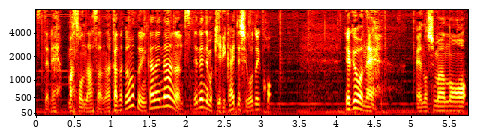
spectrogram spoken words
つってね、まあそんな朝なかなかうまくいかないななんつってね、でも切り替えて仕事行こう。いや、今日はね、江ノ島の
